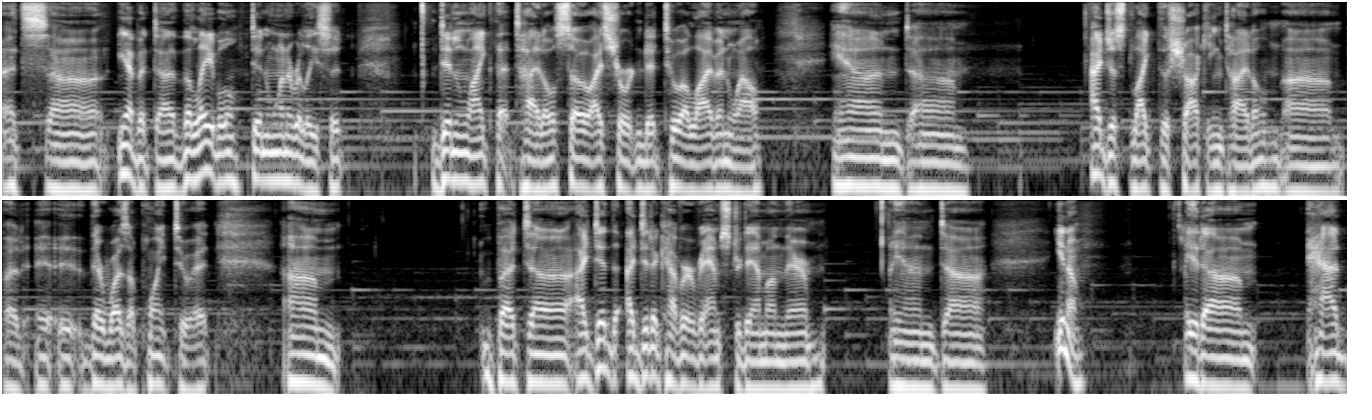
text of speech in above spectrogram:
it's uh, yeah, but uh, the label didn't want to release it. Didn't like that title, so I shortened it to Alive and Well, and um, I just liked the shocking title. Uh, but it, it, there was a point to it. Um, but uh, I did I did a cover of Amsterdam on there, and uh, you know, it um, had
